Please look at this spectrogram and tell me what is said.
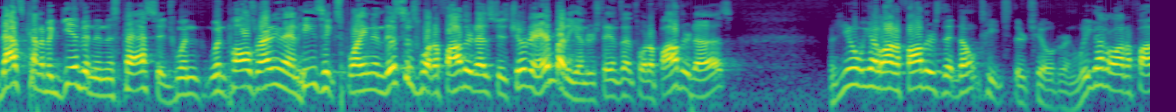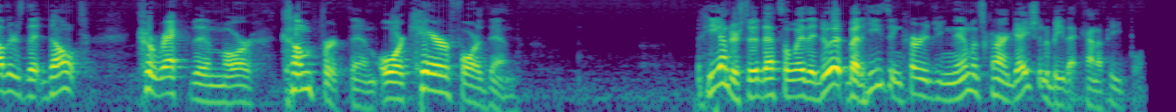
That's kind of a given in this passage. When, when Paul's writing that, he's explaining this is what a father does to his children. Everybody understands that's what a father does. But you know, we got a lot of fathers that don't teach their children. We got a lot of fathers that don't correct them or comfort them or care for them. He understood that's the way they do it, but he's encouraging them as a congregation to be that kind of people.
